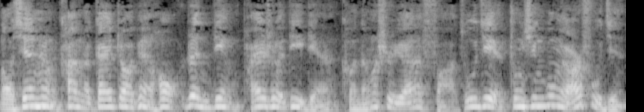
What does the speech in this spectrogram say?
老先生看了该照片后，认定拍摄地点可能是原法租界中心公园附近。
